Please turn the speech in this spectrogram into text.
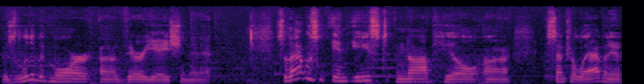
There's a little bit more uh, variation in it. So that was in East Nob Hill, uh, Central Avenue.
